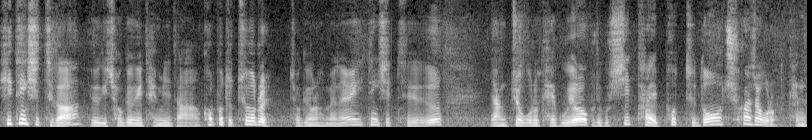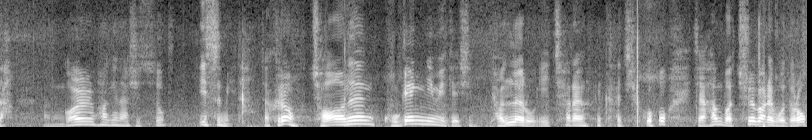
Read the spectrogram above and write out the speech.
히팅 시트가 여기 적용이 됩니다. 컴포트 2를 적용을 하면은 히팅 시트 양쪽으로 되고요. 그리고 C타입 포트도 추가적으로 된다라는 걸 확인하실 수 있습니다. 자, 그럼 저는 고객님이 계신 별내로 이 차량을 가지고 제가 한번 출발해 보도록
